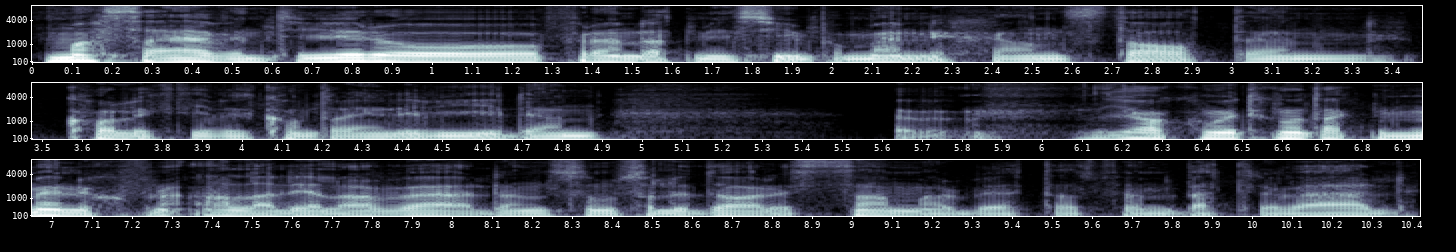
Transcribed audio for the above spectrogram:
massa äventyr och förändrat min syn på människan, staten, kollektivet kontra individen jag har kommit i kontakt med människor från alla delar av världen som solidariskt samarbetat för en bättre värld.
